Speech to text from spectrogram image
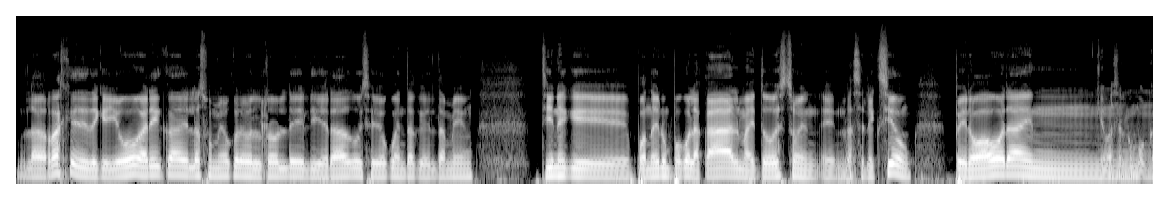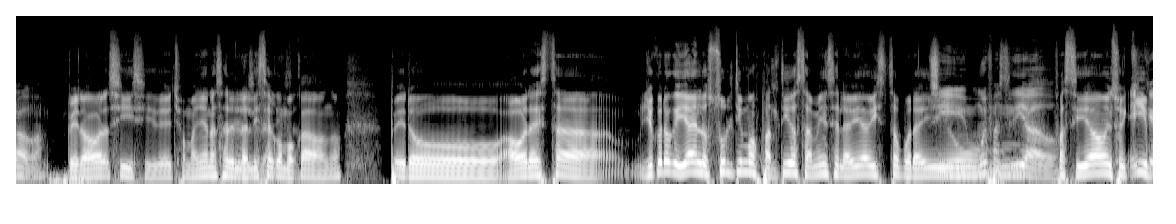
la verdad es que desde que llegó Gareca, él asumió creo el rol de liderazgo y se dio cuenta que él también tiene que poner un poco la calma y todo esto en, en la selección. Pero ahora en... Que va a ser convocado. Pero ahora, sí, sí, de hecho, mañana sale Mañana la lista de convocados, ¿no? Pero ahora está... Yo creo que ya en los últimos partidos también se le había visto por ahí... Sí, un- muy fastidiado. Fastidiado en su Es equipo,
